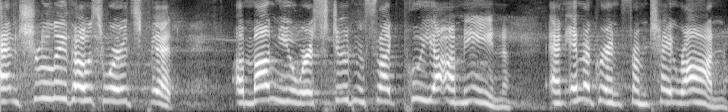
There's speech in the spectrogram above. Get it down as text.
And truly those words fit. Among you were students like Puya Amin, an immigrant from Tehran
